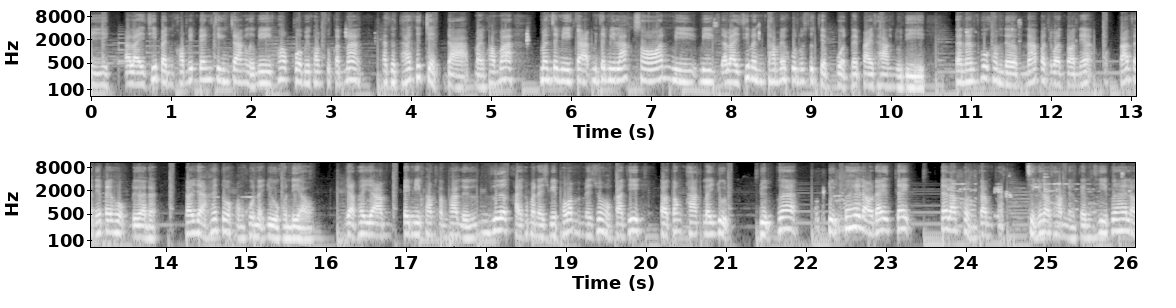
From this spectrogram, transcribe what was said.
มีอะไรที่เป็นคอมมิชเมนต์จริงจัง หรือมีครอบครัวมีความสุขกันมาก แต่สุดท้ายคือเจ็ดดาบ หมายความว่ามันจะมีการมันจะมีรักซ้อนมีมีอะไรที่มันทำให้คุณรู้สึกเจ็บปวดในปลายทางอยู่ดี ดังนั้นผู้คำเดิมณปัจจุบันตอนนี้ยนับจากนี้ไป 6 เดือนอะเราอยากให้ตัวของคุณอะอยู่คนเดียวอย่าพยายามไปมีความสัมพันธ์หรือเลือกใครเข้ามาในชีวิต เพราะว่ามันเป็นช่วงของการที่เราต้องพักและหยุดหยุดเพื่อหยุดเพื่อให้เราได้ได้ ได้รับผลกรรมจากสิ่งที่เราทำอย่างเต็มที่เพื่อให้เรา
